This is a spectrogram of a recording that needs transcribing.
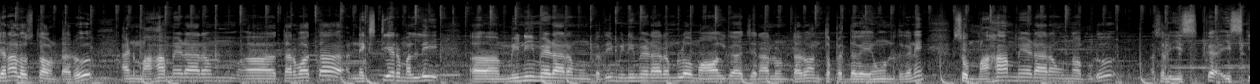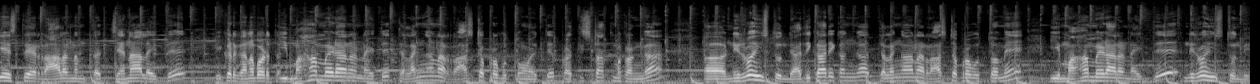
జనాలు వస్తూ ఉంటారు. అండ్ మహామేడారం తర్వాత నెక్స్ట్ ఇయర్ మళ్ళీ మినీ మేడారం ఉంటుంది. మినీ మేడారంలో మామూలుగా జనాలు ఉంటారు. అంత పెద్దగా ఏముండదు కానీ సో మహామేడారం ఉన్నప్పుడు అసలు ఇసుక ఇసుకేస్తే రాలనంత జనాలు అయితే ఇక్కడ కనబడతాయి ఈ మహామేడాలను అయితే తెలంగాణ రాష్ట్ర ప్రభుత్వం అయితే ప్రతిష్టాత్మకంగా నిర్వహిస్తుంది. అధికారికంగా తెలంగాణ రాష్ట్ర ప్రభుత్వమే ఈ మహామేడాలను అయితే నిర్వహిస్తుంది.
